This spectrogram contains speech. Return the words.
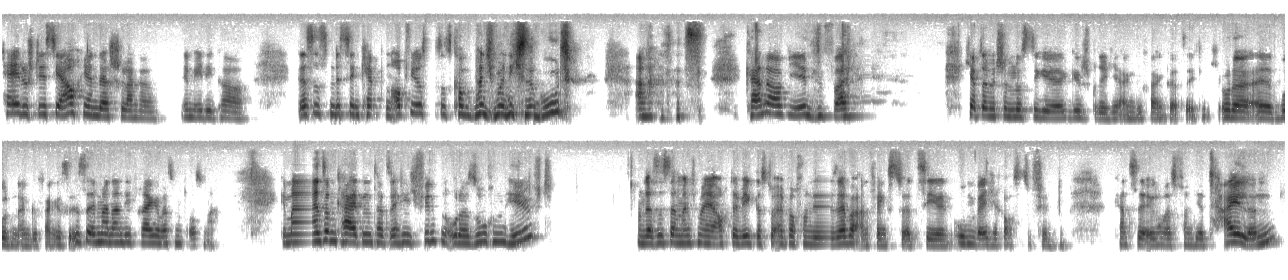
Hey, du stehst ja auch hier in der Schlange im Edeka. Das ist ein bisschen Captain Obvious, das kommt manchmal nicht so gut, aber das kann auf jeden Fall. Ich habe damit schon lustige Gespräche angefangen tatsächlich oder äh, wurden angefangen. Es ist immer dann die Frage, was man draus macht. Gemeinsamkeiten tatsächlich finden oder suchen hilft. Und das ist dann manchmal ja auch der Weg, dass du einfach von dir selber anfängst zu erzählen, um welche rauszufinden. Kannst du ja irgendwas von dir teilen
